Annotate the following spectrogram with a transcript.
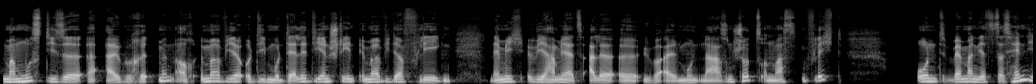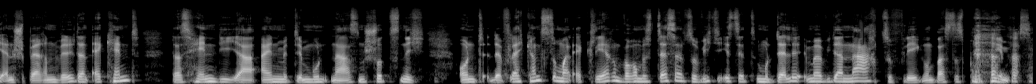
man muss diese äh, Algorithmen auch immer wieder und die Modelle, die entstehen, immer wieder pflegen. Nämlich, wir haben ja jetzt alle äh, überall Mund-Nasenschutz und Maskenpflicht. Und wenn man jetzt das Handy entsperren will, dann erkennt das Handy ja einen mit dem Mund-Nasenschutz nicht. Und äh, vielleicht kannst du mal erklären, warum es deshalb so wichtig ist, jetzt Modelle immer wieder nachzupflegen und was das Problem ist.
